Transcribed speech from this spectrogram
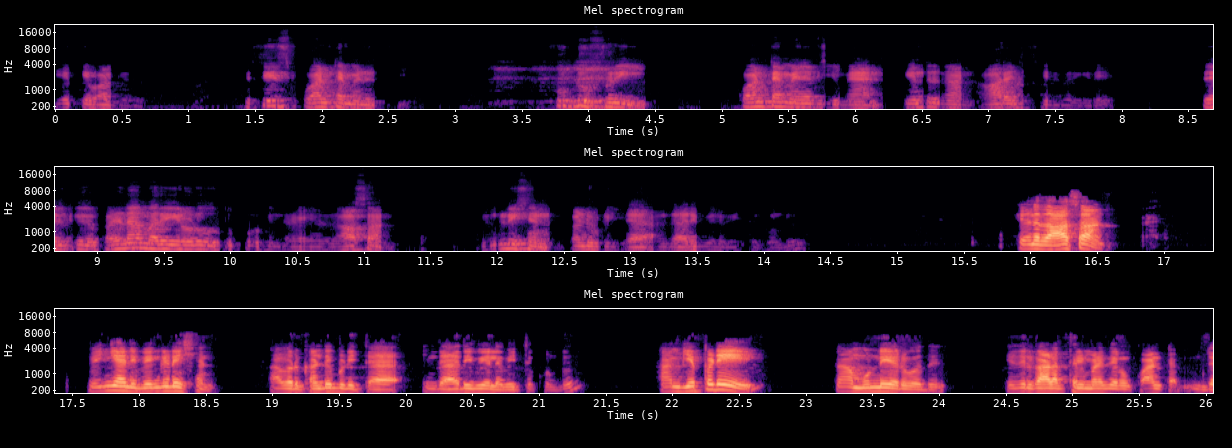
இயற்கை வாழ்கிறது. This is quantum energy food free quantum energy man என்று நான் ஆராய்ச்சி செய்து வருகிறேன். இதற்கு பரிணாம அறிவியலோடு ஒத்துப்போகின்ற எனது ஆசான் வெங்கடேசன் கண்டுபிடித்த அந்த அறிவியலை வைத்துக்கொண்டு. எனது ஆசான் விஞ்ஞானி வெங்கடேசன். அவர் கண்டுபிடித்த இந்த அறிவியலை வைத்துக்கொண்டு நாம் எப்படி நாம் முன்னேறுவது? எதிர்காலத்தில் மனிதன் குவாண்டம் இந்த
